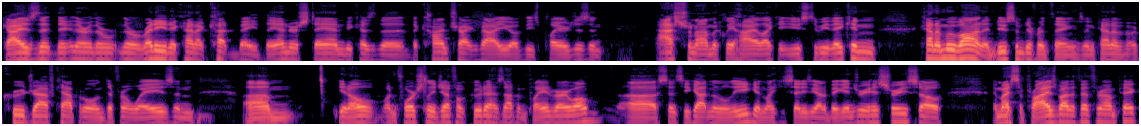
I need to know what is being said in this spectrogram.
guys that they, they're they're they're ready to kind of cut bait. They understand because the the contract value of these players isn't astronomically high like it used to be, they can kind of move on and do some different things and kind of accrue draft capital in different ways. And, um, you know, unfortunately, Jeff Okudah has not been playing very well uh, since he got into the league. And like you said, he's got a big injury history. So, am I surprised by the fifth round pick?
